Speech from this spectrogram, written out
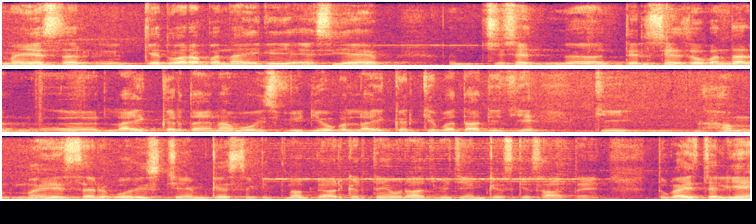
महेश सर के द्वारा बनाई गई ऐसी ऐप, जिसे दिल से जो बंदा लाइक करता है ना, वो इस वीडियो को लाइक करके बता दीजिए कि हम महेश सर और इस चैमकेस से कितना प्यार करते हैं और आज भी चैमकेस के साथ हैं। तो गाइज़ चलिए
